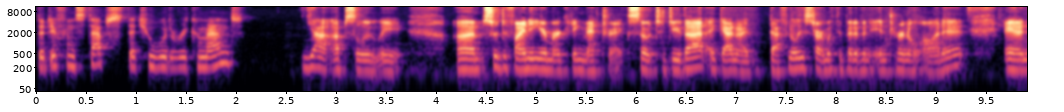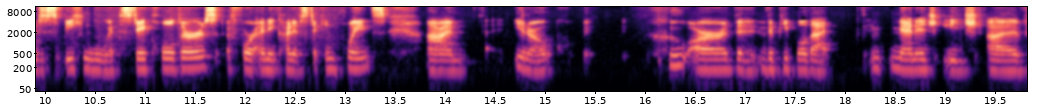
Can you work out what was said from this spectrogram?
the different steps that you would recommend yeah, absolutely. Um, so defining your marketing metrics. So to do that, again, I definitely start with a bit of an internal audit and speaking with stakeholders for any kind of sticking points. Um, you know, who are the the people that manage each of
